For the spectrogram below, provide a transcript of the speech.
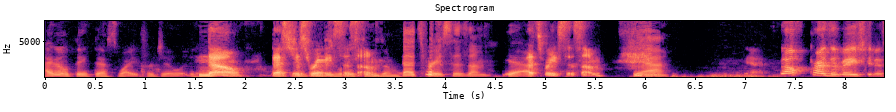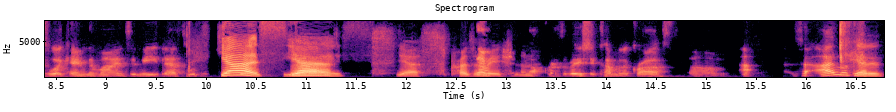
I don't think that's white fragility. No, that's just racism. Racism. That's racism. yeah, that's racism. Yeah. Yeah, self-preservation is what came to mind to me. That's what. Yes. Yes. Yes. Preservation. Self-preservation coming across. Um, I, so I look at it.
